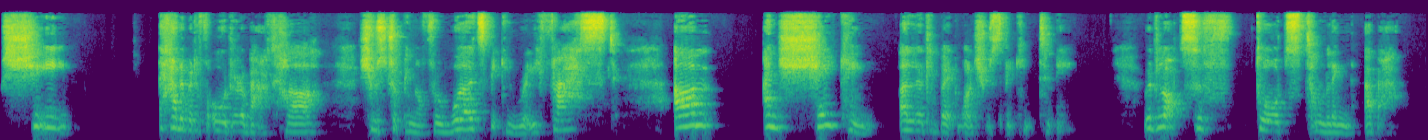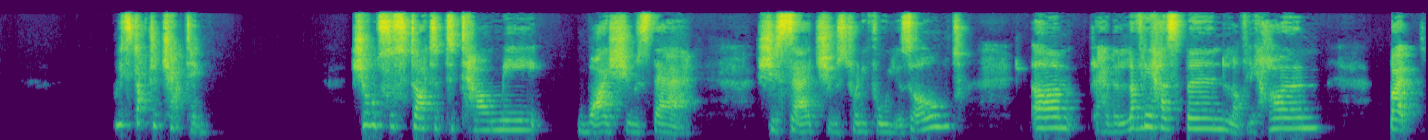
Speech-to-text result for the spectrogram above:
She had a bit of order about her. She was tripping off her words, speaking really fast, um, and shaking a little bit while she was speaking to me, with lots of thoughts tumbling about. We started chatting. She also started to tell me why she was there. She said she was 24 years old. Um, had a lovely husband, lovely home, but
